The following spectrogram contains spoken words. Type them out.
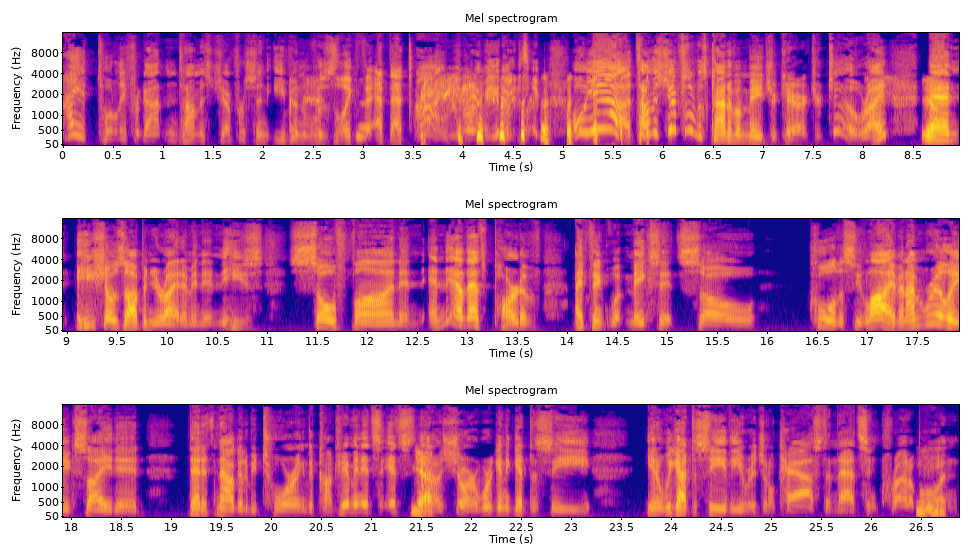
I had totally forgotten Thomas Jefferson even was like at that time. You know what I mean? It's like, oh yeah, Thomas Jefferson was kind of a major character too, right? Yeah. And he shows up, and you're right. I mean, and he's so fun, and and yeah, that's part of I think what makes it so cool to see live. And I'm really excited that it's now going to be touring the country. I mean, it's it's yeah. you know, sure we're going to get to see. You know, we got to see the original cast, and that's incredible. Mm-hmm. And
